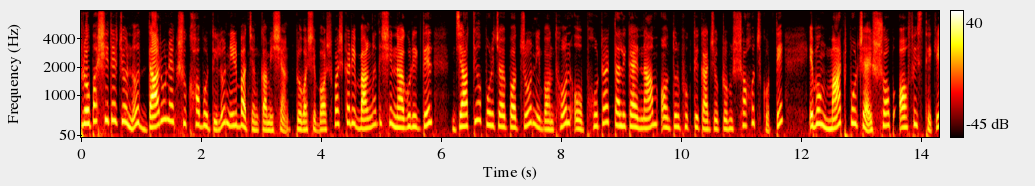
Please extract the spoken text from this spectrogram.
প্রবাসীদের জন্য দারুণ এক সুখবর দিল নির্বাচন কমিশন। প্রবাসে বসবাসকারী বাংলাদেশি নাগরিকদের জাতীয় পরিচয়পত্র, নিবন্ধন ও ভোটার তালিকায় নাম অন্তর্ভুক্তি কার্যক্রম সহজ করতে এবং মাঠ পর্যায়ে সব অফিস থেকে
